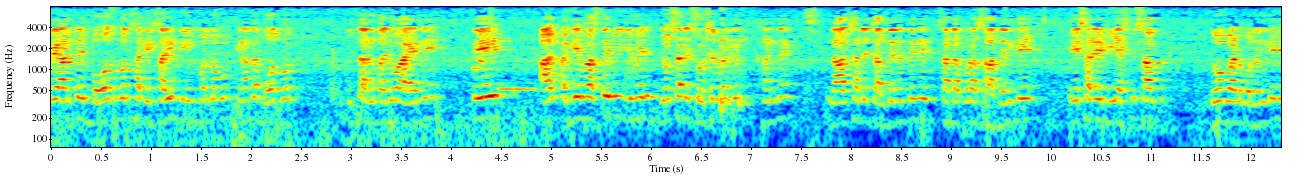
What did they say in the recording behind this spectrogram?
ਪੂਰੇ ਆਲ ਤੇ ਬਹੁਤ ਬਹੁਤ ਸਾਡੀ ਸਾਰੀ ਟੀਮ ਵੱਲੋਂ ਇਹਨਾਂ ਦਾ ਬਹੁਤ ਬਹੁਤ ਧੰਨਵਾਦ ਜੋ ਆਏ ਨੇ ਤੇ ਅੱਗੇ ਵਾਸਤੇ ਵੀ ਜਿਵੇਂ ਜੋ ਸਾਡੇ ਸੋਸ਼ਲ ਵਰਕਰ ਹਨ ਨੇ, ਨਾਲ ਸਾਡੇ ਚੱਲਦੇ ਰਹਿੰਦੇ ਨੇ, ਸਾਡਾ ਪੂਰਾ ਸਾਥ ਦੇਣਗੇ। ਇਹ ਸਾਡੇ ਡੀਐਸਪੀ ਸਾਹਿਬ ਦੋ ਵਰਡ ਬੋਲਣਗੇ।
